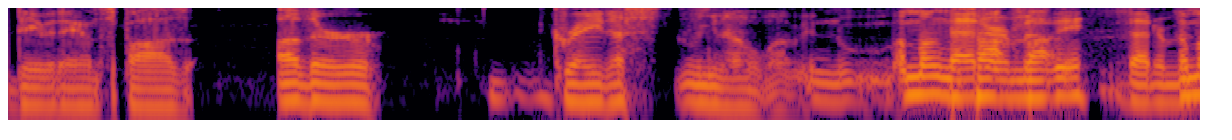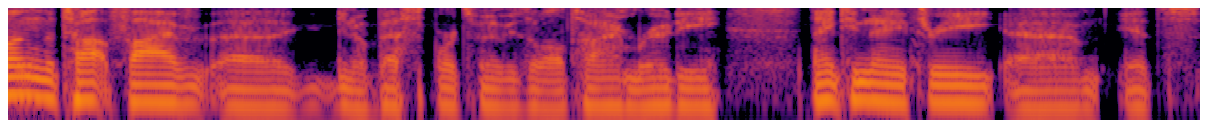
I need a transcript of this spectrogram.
David Anspaugh's other greatest. You know, among the Better top movie? Five, Better movie? among the top five. Uh, you know, best sports movies of all time. Rudy, 1993. Um, it's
